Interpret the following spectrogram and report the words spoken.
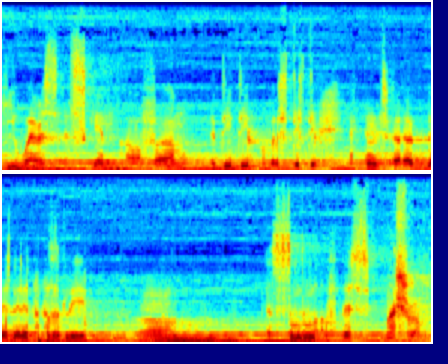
he wears a skin of um, a deep, deep, deep, deep, and uh, this, this is supposedly um, a symbol of this mushroom.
